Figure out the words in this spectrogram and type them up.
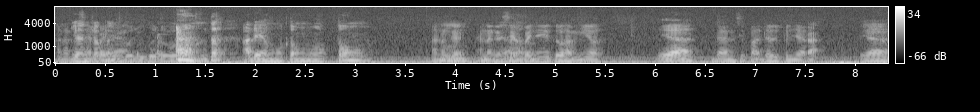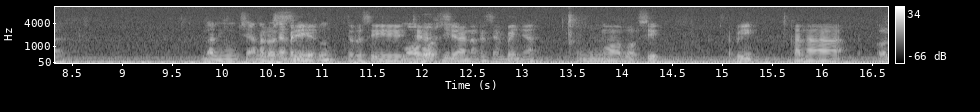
Anak jangan SMP-nya. cobain gua juga dong ntar ada yang motong-motong anak Hmm. anak Ya. SMP-nya itu hamil Ya, dan si padahal di penjara ya. Dan si anak terus SMP si, itu terus si mau cewek- aborsi. si anak SMP-nya Hmm. mau aborsi tapi karena kalau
